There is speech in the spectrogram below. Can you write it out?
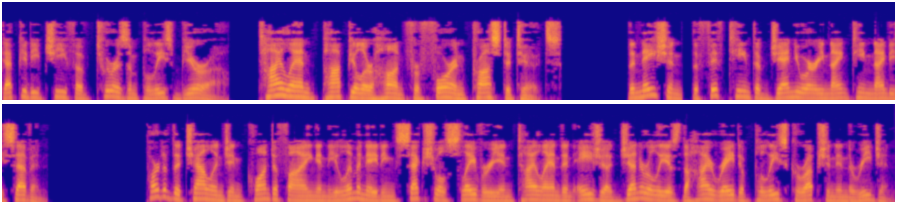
Deputy Chief of Tourism Police Bureau, Thailand popular haunt for foreign prostitutes. The Nation, the 15th of January 1997, Part of the challenge in quantifying and eliminating sexual slavery in Thailand and Asia generally is the high rate of police corruption in the region.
